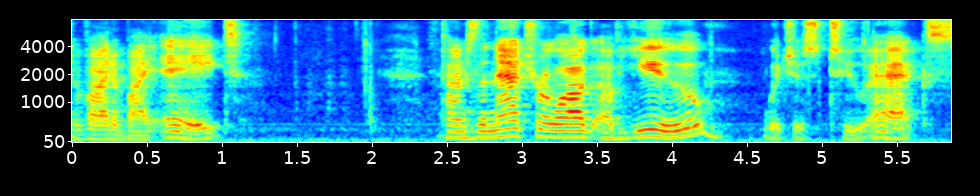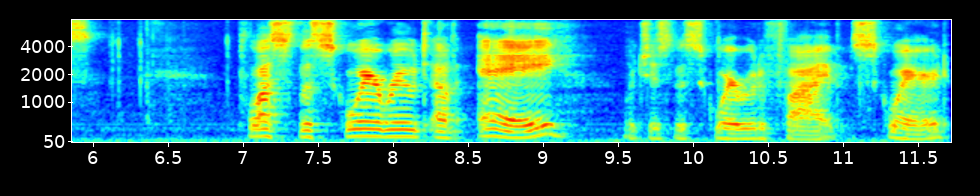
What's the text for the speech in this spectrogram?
divided by 8, times the natural log of u, which is 2x, plus the square root of a, which is the square root of 5 squared,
